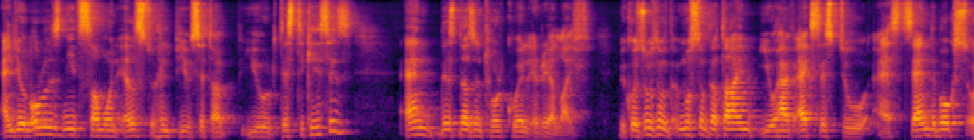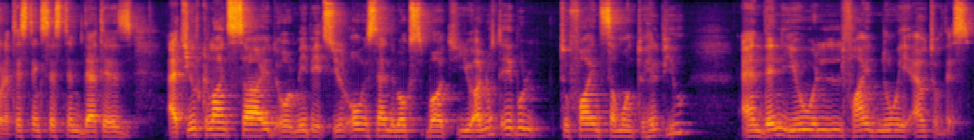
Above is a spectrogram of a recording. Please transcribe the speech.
And you'll always need someone else to help you set up your test cases. And this doesn't work well in real life because most of the time you have access to a sandbox or a testing system that is at your client's side or maybe it's your own sandbox but you are not able to find someone to help you and then you will find no way out of this.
